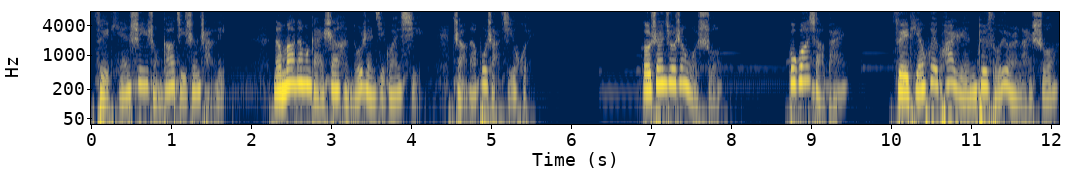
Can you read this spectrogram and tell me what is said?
嘴甜是一种高级生产力，能帮他们改善很多人际关系，找到不少机会。何川纠正我说：不光小白。嘴甜会夸人，对所有人来说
